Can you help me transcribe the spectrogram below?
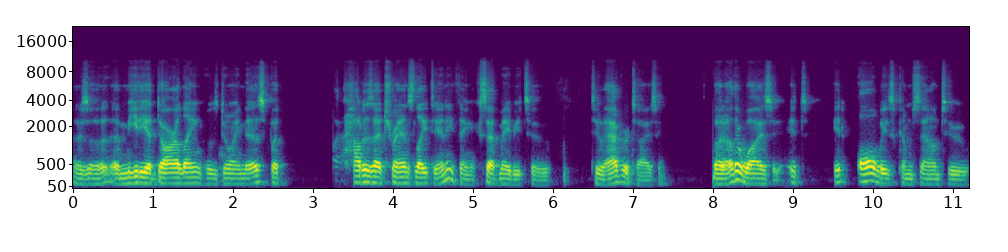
there's a, a media darling who's doing this, but how does that translate to anything except maybe to to advertising? But otherwise, it it always comes down to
